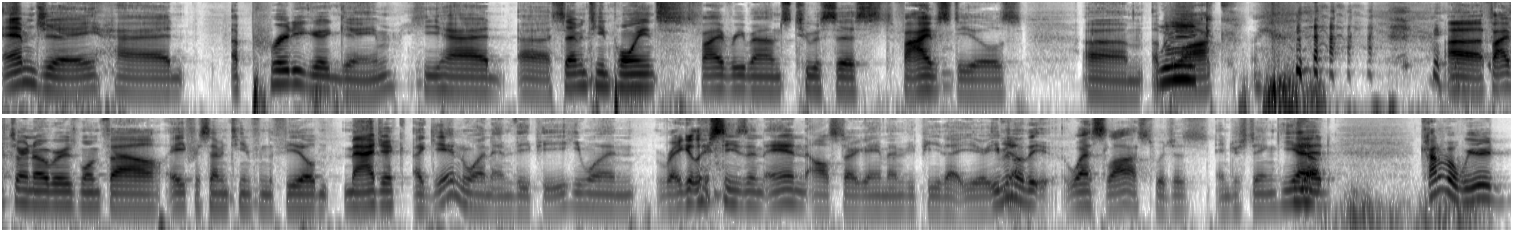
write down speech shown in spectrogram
MJ had a pretty good game. He had uh, 17 points, five rebounds, two assists, five steals, um, a Weak. block, uh, five turnovers, one foul, eight for 17 from the field. Magic again won MVP. He won regular season and All Star Game MVP that year, even Yeah. though the West lost, which is interesting. He had kind of a weird.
